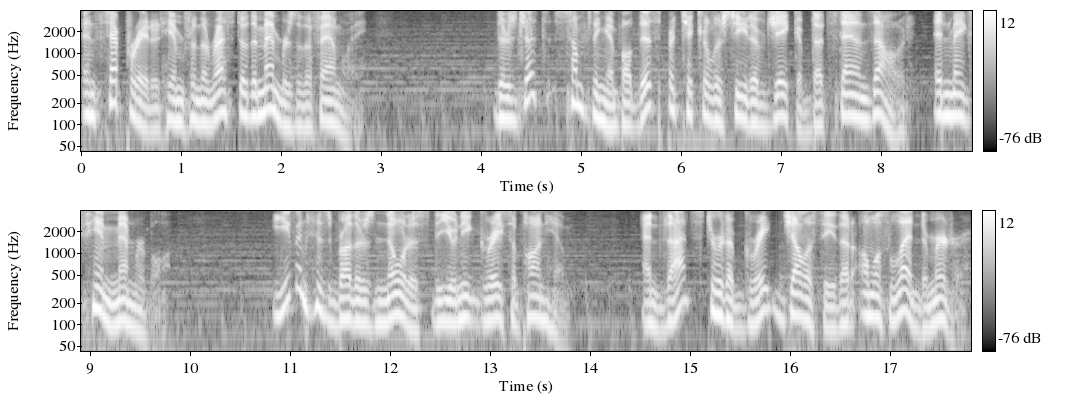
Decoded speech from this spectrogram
and separated him from the rest of the members of the family. There's just something about this particular seed of Jacob that stands out and makes him memorable. Even his brothers noticed the unique grace upon him, and that stirred up great jealousy that almost led to murder.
